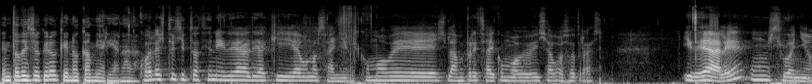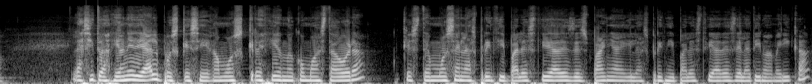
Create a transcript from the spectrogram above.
Entonces yo creo que no cambiaría nada. ¿Cuál es tu situación ideal de aquí a unos años? ¿Cómo ves la empresa y cómo veis a vosotras? Ideal, ¿eh? Un sueño. La situación ideal, pues que sigamos creciendo como hasta ahora, que estemos en las principales ciudades de España y las principales ciudades de Latinoamérica,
